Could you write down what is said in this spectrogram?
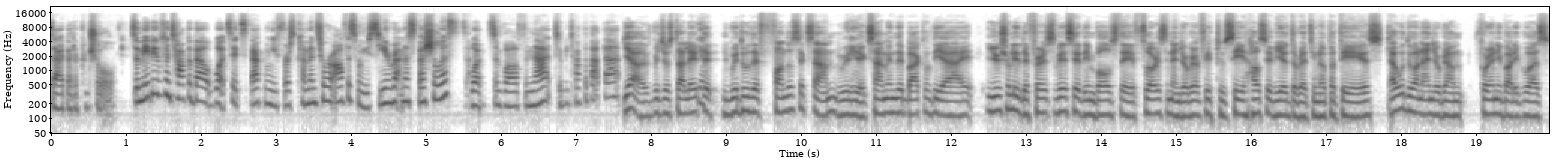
diabetic control. So maybe we can talk about what to expect when you first come into our office, when you see a retina specialist, what's involved in that. Did we talk about that? Yeah, we just dilate yeah. it. We do the fundus exam. We yeah. examine the back of the eye. Usually the first visit involves the fluorescein angiography to see how severe the retinopathy is. I would do an angiogram for anybody who has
